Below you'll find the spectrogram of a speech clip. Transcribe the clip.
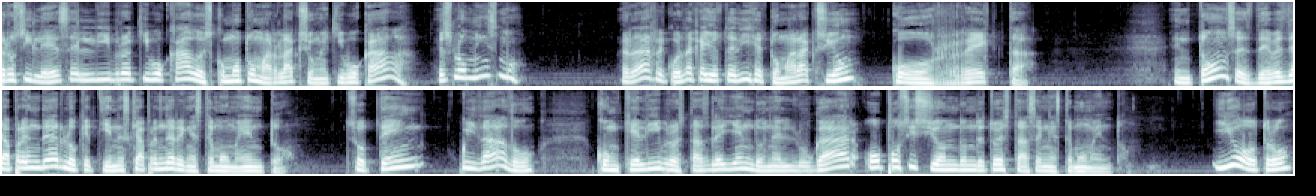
pero si lees el libro equivocado es como tomar la acción equivocada. Es lo mismo. ¿Verdad? Recuerda que yo te dije tomar acción correcta. Entonces debes de aprender lo que tienes que aprender en este momento. So, ten cuidado con qué libro estás leyendo en el lugar o posición donde tú estás en este momento. Y otro,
